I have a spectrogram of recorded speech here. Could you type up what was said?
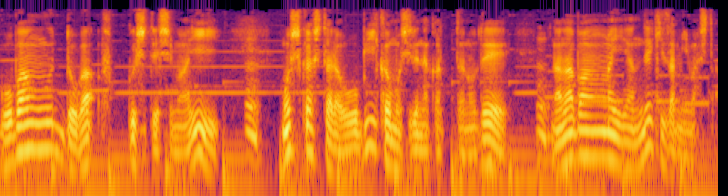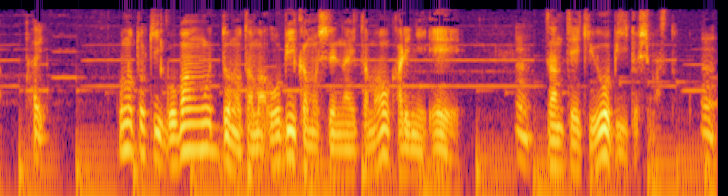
5番ウッドがフックしてしまい、うん。もしかしたら OB かもしれなかったので、うん7番アイアンで刻みました。はい。この時5番ウッドの球、OB かもしれない球を仮に A、うん。暫定球を B としますと。うん。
